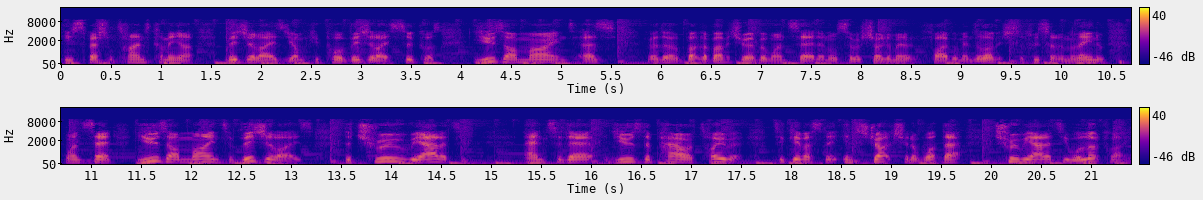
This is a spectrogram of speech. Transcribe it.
these special times coming up. Visualize Yom Kippur. Visualize Sukkot. Use our minds, as the Lubavitcher Rebbe once said, and also Rav Shraga Feivel Mendlowitz once said, use our mind to visualize the true reality and to use the power of Torah to give us the instruction of what that true reality will look like.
